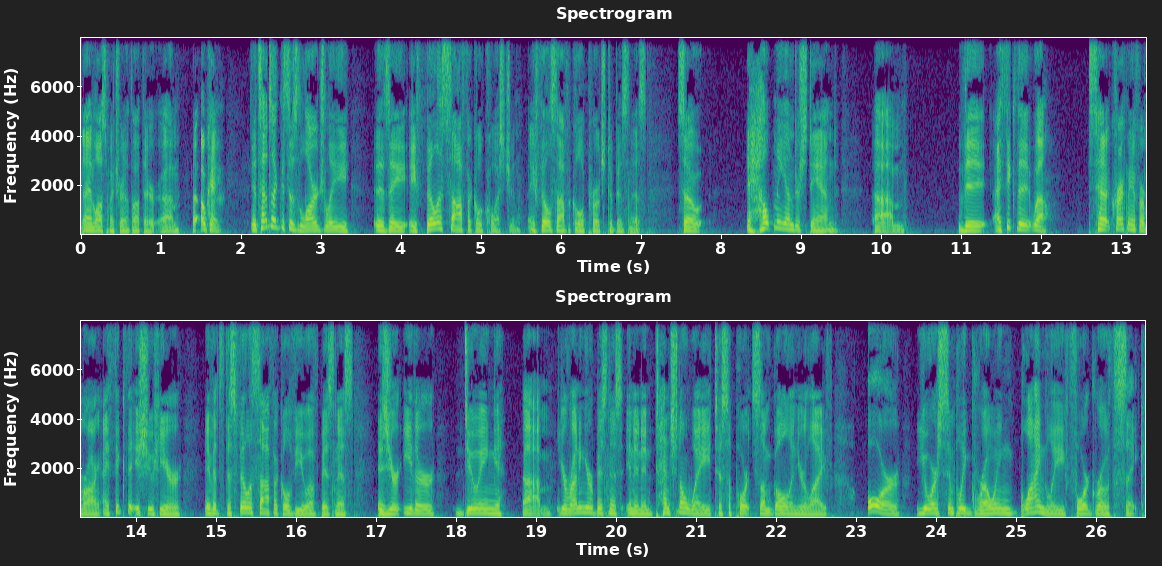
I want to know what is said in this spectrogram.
I lost my train of thought there. Um, okay, it sounds like this is largely is a, a philosophical question, a philosophical approach to business. So, help me understand um, the. I think the well, correct me if I'm wrong. I think the issue here, if it's this philosophical view of business, is you're either doing um, you're running your business in an intentional way to support some goal in your life, or you're simply growing blindly for growth's sake.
